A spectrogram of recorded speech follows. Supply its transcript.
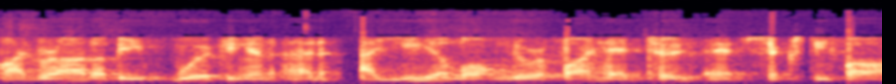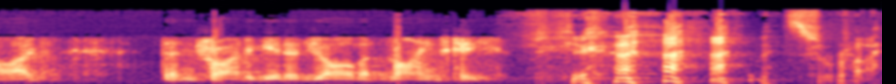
I'd rather be working an, an, a year longer if I had to at 65 than trying to get a job at 90. Yeah, That's right.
